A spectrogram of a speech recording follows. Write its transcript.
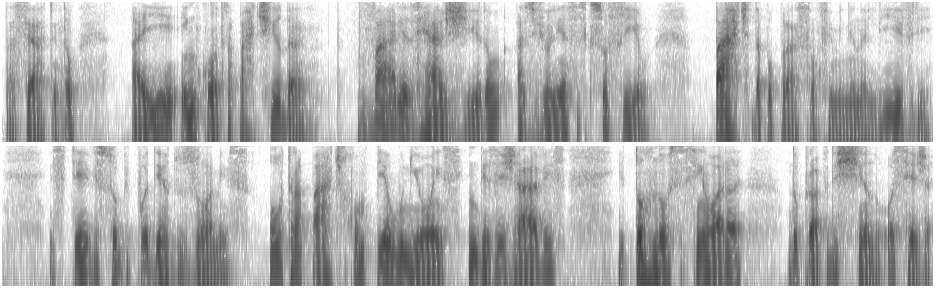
tá certo? Então, aí em contrapartida, várias reagiram às violências que sofriam. Parte da população feminina livre esteve sob o poder dos homens, outra parte rompeu uniões indesejáveis e tornou-se senhora do próprio destino, ou seja,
